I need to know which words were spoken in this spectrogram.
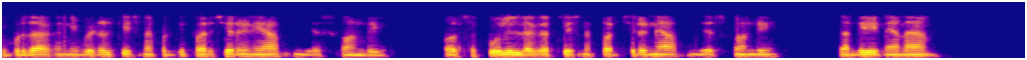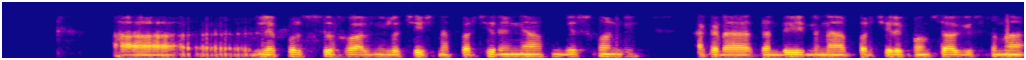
ఇప్పుడు దాకా నీ బిడ్డలు చేసిన ప్రతి పరిచయం జ్ఞాపకం చేసుకోండి. వరుస కూలీల దగ్గర చేసిన పరిచయం జ్ఞాపకం చేసుకోండి. తండ్రి నేను ఆ లెపర్స్ కాలనీలో చేసిన పరిచయం జ్ఞాపకం చేసుకోండి. అక్కడ తండ్రి నేను పరిచయం కొనసాగిస్తున్న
